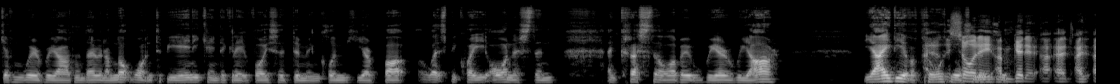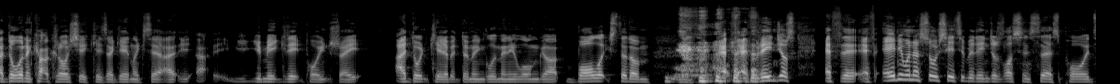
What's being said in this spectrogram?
given where we are now. And I'm not wanting to be any kind of great voice of doom and gloom here, but let's be quite honest and and crystal about where we are. The idea of a process. Sorry, I'm gonna. I, I, I, don't want to cut across you because again, like I said, I, you make great points, right? I don't care about doom and gloom any longer. Bollocks to them. if, if, Rangers, if the if anyone associated with Rangers listens to this pod,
